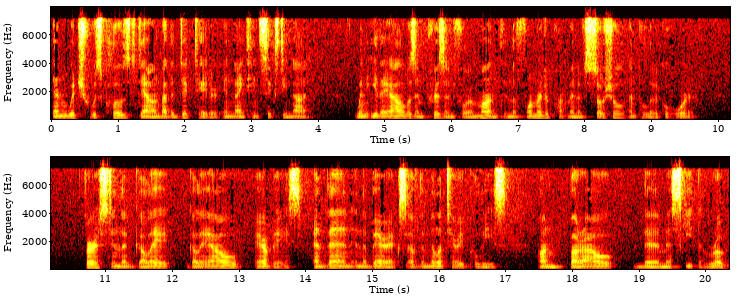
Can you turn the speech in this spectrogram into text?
and which was closed down by the dictator in 1969, when Ideal was imprisoned for a month in the former Department of Social and Political Order, first in the Gale Galeao Air Base and then in the barracks of the military police on Barão de Mesquita Road,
